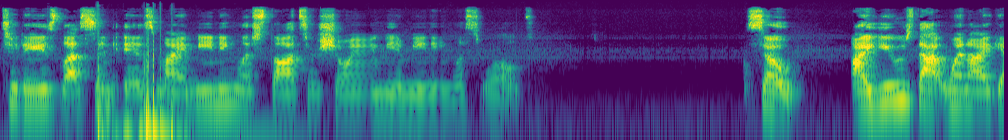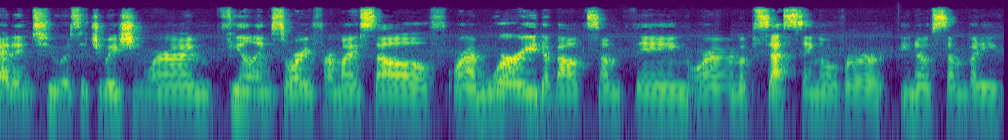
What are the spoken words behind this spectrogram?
today's lesson is my meaningless thoughts are showing me a meaningless world. So I use that when I get into a situation where I'm feeling sorry for myself or I'm worried about something or I'm obsessing over, you know, somebody.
